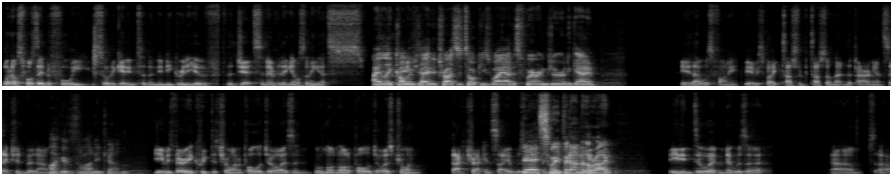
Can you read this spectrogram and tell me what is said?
what else was there before we sort of get into the nitty gritty of the Jets and everything else? I think that's A-League commentator tries to talk his way out of swearing during a game. yeah, that was funny. Yeah, we spoke touched touched on that in the Paramount section, but um, Fucking funny, cunt. he was very quick to try and apologise and well, not not apologise, try and backtrack and say it was Yeah, nothing. sweep it under the rug. He didn't do it, and it was a um, uh,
